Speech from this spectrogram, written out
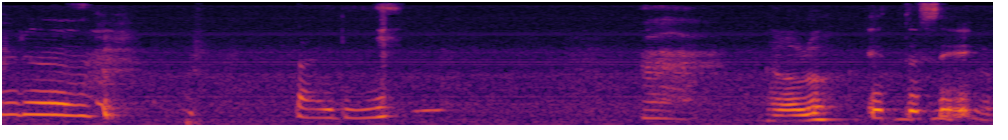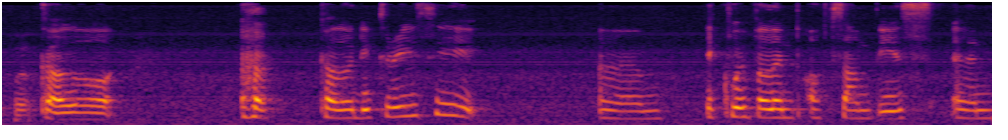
Aduh. Tadi. Kalau lu? Itu sih. Kalau kalau di sih um, equivalent of sampis and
